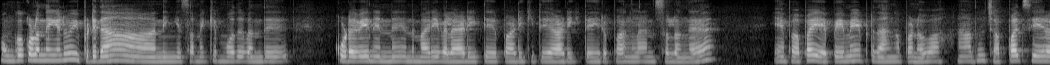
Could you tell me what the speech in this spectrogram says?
உங்கள் குழந்தைங்களும் இப்படி தான் நீங்கள் சமைக்கும் போது வந்து கூடவே நின்று இந்த மாதிரி விளையாடிட்டு பாடிக்கிட்டு ஆடிக்கிட்டு இருப்பாங்களான்னு சொல்லுங்கள் என் பாப்பா எப்பயுமே இப்படி தாங்க பண்ணுவா. நான் அதுவும் சப்பாத்தி செய்கிற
